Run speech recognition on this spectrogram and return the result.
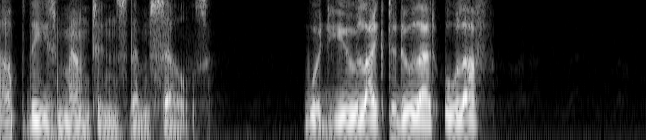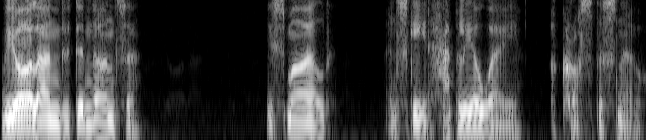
up these mountains themselves. Would you like to do that, Olaf? Bjaaland didn't answer. He smiled and skied happily away across the snow.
